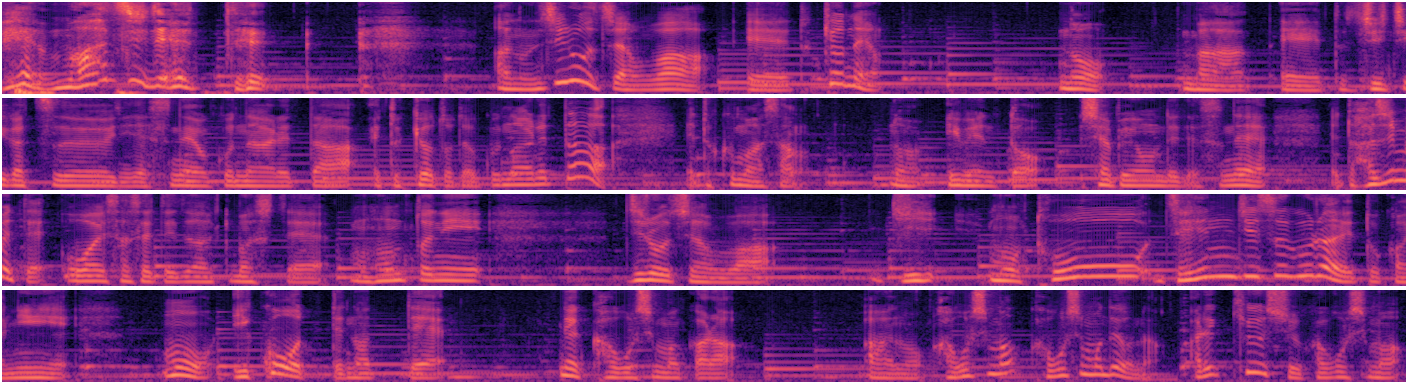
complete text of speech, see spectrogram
えマジでって。あの次郎ちゃんは、えーと、去年のまあえーと、11月にですね行われた、えーと、京都で行われた、えー、と熊さんのイベント「しゃべ音」でですね、えー、と初めてお会いさせていただきましてもう本当に次郎ちゃんはぎもう当前日ぐらいとかにもう行こうってなってで鹿児島からあの鹿児島？鹿児島だよな。あれ？九州鹿児島？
